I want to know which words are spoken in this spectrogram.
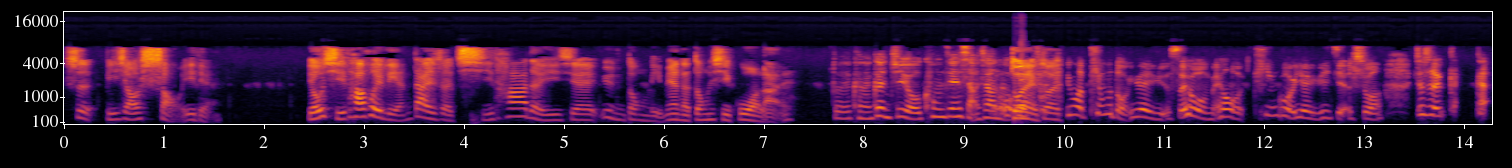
是比较少一点，尤其它会连带着其他的一些运动里面的东西过来。对，可能更具有空间想象的。对对，因为我听不懂粤语，所以我没有听过粤语解说。就是按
